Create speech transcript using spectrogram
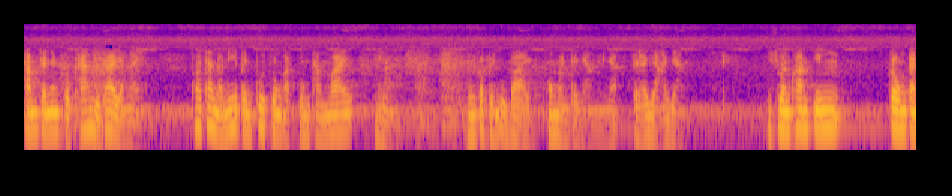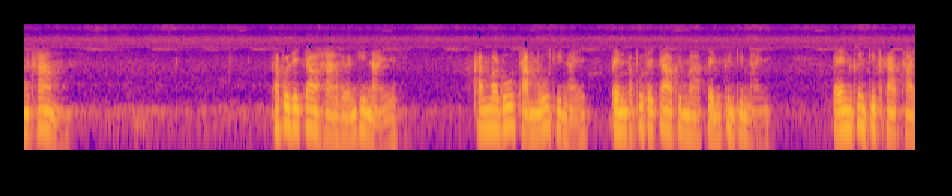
ธรรมจะยังตกค้างอยู่ได้อย่างไรเพราะท่านเหล่านี้เป็นผู้ทรงอัดทรงทำไว้ มันก็เป็นอุบายของมันแต่อย่างนี้แต่ละอย่างอย่างส่วนความจริงตรงกันข้าม พระพุทธเจ้าห่างเหินที่ไหนคำว่ารู้ธรรมรู้ที่ไหน เป็นพระพุทธเจ้าขึ้นมาเป็นขึ้นที่ไหน เป็นขึ้นที่พระไทย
